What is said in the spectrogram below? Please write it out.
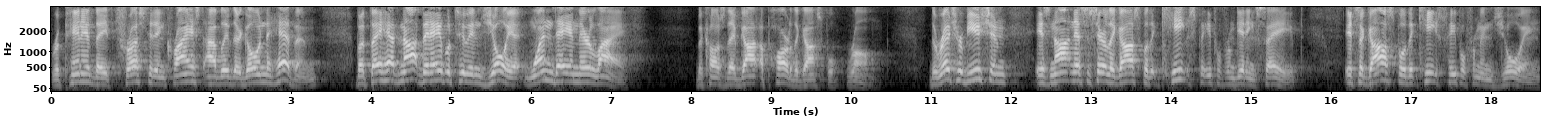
repented, they've trusted in Christ, I believe they're going to heaven, but they have not been able to enjoy it one day in their life because they've got a part of the gospel wrong. The retribution is not necessarily a gospel that keeps people from getting saved. It's a gospel that keeps people from enjoying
